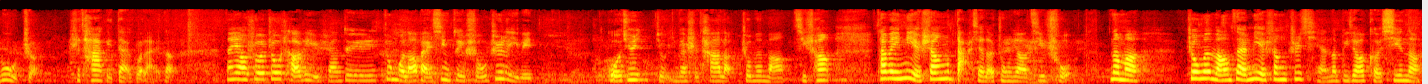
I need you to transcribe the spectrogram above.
路者，是他给带过来的。那要说周朝历史上对于中国老百姓最熟知的一位国君，就应该是他了——周文王姬昌。他为灭商打下了重要基础。那么，周文王在灭商之前呢，比较可惜呢，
